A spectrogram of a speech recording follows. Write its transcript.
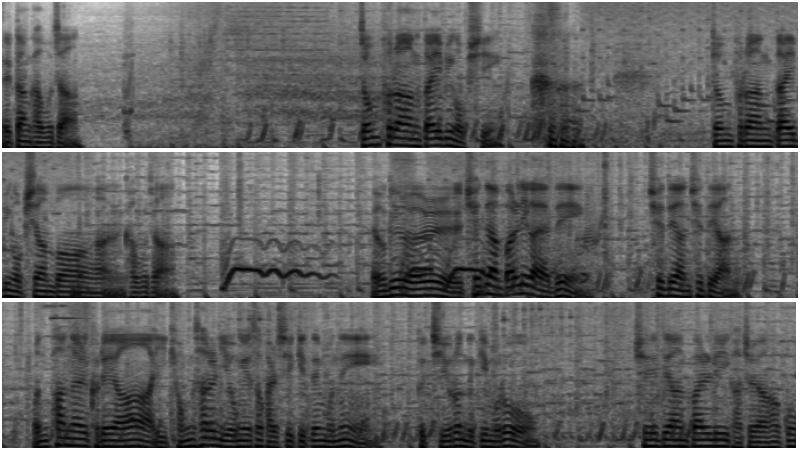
일단 가보자. 점프랑 다이빙 없이. 점프랑 다이빙 없이 한번 가보자. 여기를 최대한 빨리 가야 돼. 최대한 최대한. 원판을 그래야 이 경사를 이용해서 갈 수 있기 때문에 그치 이런 느낌으로 최대한 빨리 가져야 하고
